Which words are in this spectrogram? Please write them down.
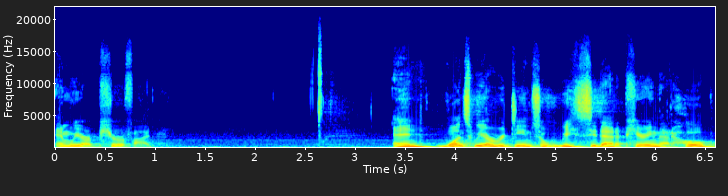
and we are purified. And once we are redeemed, so we see that appearing, that hope,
